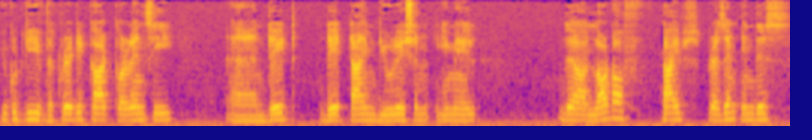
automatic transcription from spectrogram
You could give the credit card currency and date date time duration email. There are a lot of types present in this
